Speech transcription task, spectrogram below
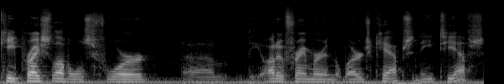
key price levels for um, the auto framer and the large caps and ETFs.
